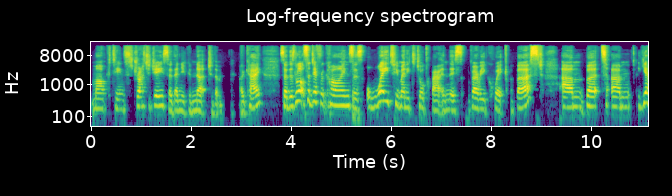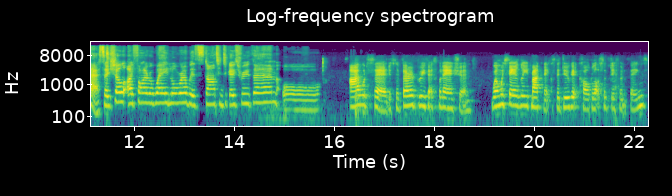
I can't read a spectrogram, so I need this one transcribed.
marketing strategy so then you can nurture them. Okay. So there's lots of different kinds. There's way too many to talk about in this very quick burst. Um, but um, yeah, so shall I fire away, Laura, with starting to go through them or? I would say just a very brief explanation. When we say lead magnets, they do get called lots of different things.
